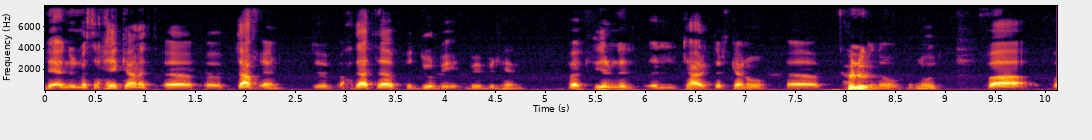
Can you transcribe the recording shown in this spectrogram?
لأنه المسرحية كانت آه، آه، بتاخ يعني أحداثها بتدور بالهند. فكثير من ال characters كانوا آه، هنود. هنود. ف ف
